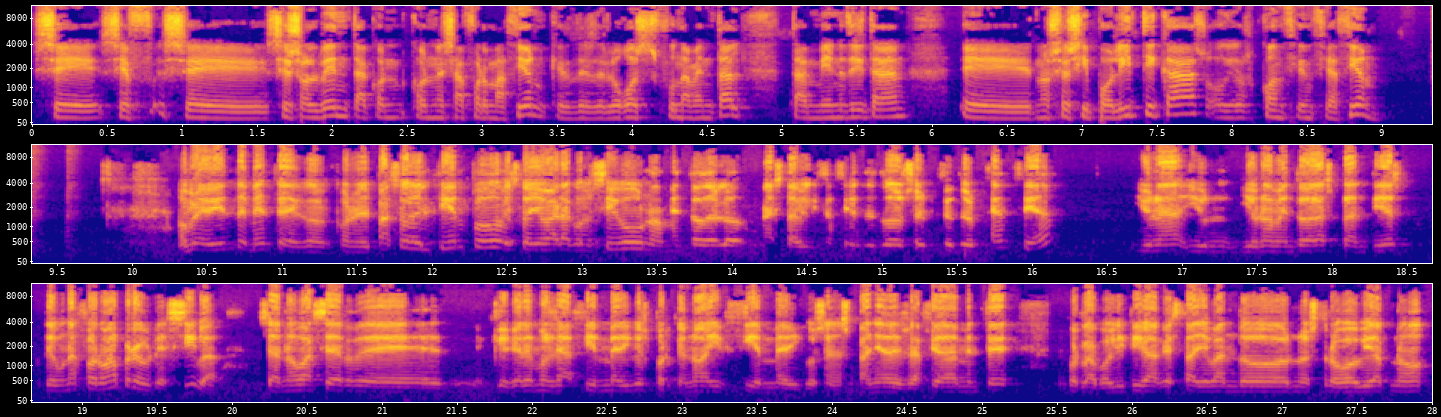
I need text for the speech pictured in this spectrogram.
se, se, se, solventa con, con, esa formación, que desde luego es fundamental, también necesitarán, eh, no sé si políticas o concienciación. Hombre, evidentemente, con, el paso del tiempo esto llevará consigo un aumento de una estabilización de todos los servicios de urgencia y, una, y, un, y un aumento de las plantillas de una forma progresiva. O sea, no va a ser de que queremos ya 100 médicos porque no hay 100 médicos en España, desgraciadamente, por la política que está llevando nuestro gobierno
